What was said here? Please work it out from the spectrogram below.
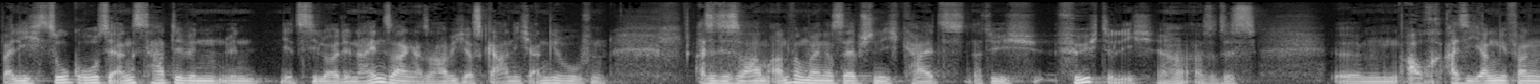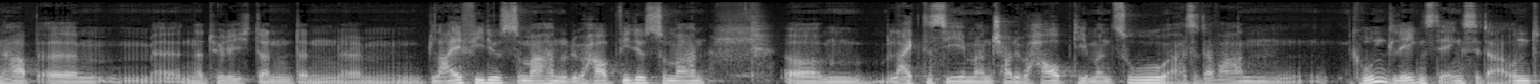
weil ich so große Angst hatte, wenn, wenn jetzt die Leute Nein sagen, also habe ich erst gar nicht angerufen. Also das war am Anfang meiner Selbstständigkeit natürlich fürchterlich. Ja, also das ähm, auch als ich angefangen habe, ähm, äh, natürlich dann, dann ähm, Live-Videos zu machen oder überhaupt Videos zu machen, ähm, liked es jemand, schaut überhaupt jemand zu. Also da waren grundlegendste Ängste da. Und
